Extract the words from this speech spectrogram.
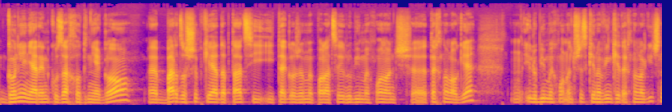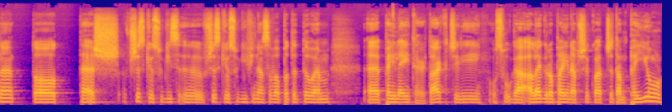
gonienia rynku zachodniego, e, bardzo szybkiej adaptacji i tego, że my Polacy lubimy chłonąć e, technologię mm, i lubimy chłonąć wszystkie nowinki technologiczne, to też wszystkie usługi, e, wszystkie usługi finansowe pod tytułem e, Pay Later, tak? Czyli usługa Allegro Pay na przykład, czy tam PayU,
